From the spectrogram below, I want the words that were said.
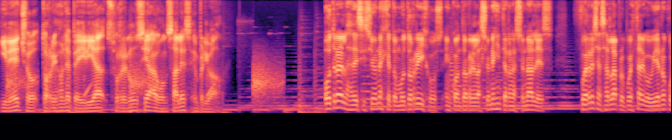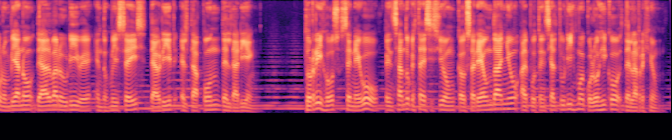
Y de hecho, Torrijos le pediría su renuncia a González en privado. Otra de las decisiones que tomó Torrijos en cuanto a relaciones internacionales fue rechazar la propuesta del gobierno colombiano de Álvaro Uribe en 2006 de abrir el tapón del Darién. Torrijos se negó pensando que esta decisión causaría un daño al potencial turismo ecológico de la región.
